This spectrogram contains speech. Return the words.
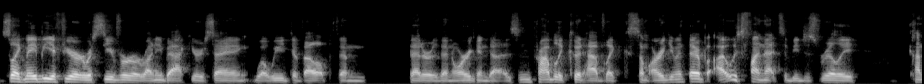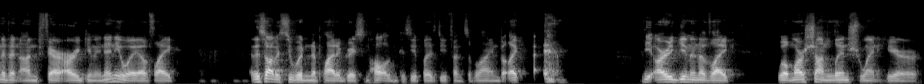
So like maybe if you're a receiver or running back, you're saying, well, we develop them better than Oregon does, and probably could have like some argument there. But I always find that to be just really kind of an unfair argument anyway. Of like, this obviously wouldn't apply to Gracen Halton because he plays defensive line, but like the argument of like well, Marshawn Lynch went here,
